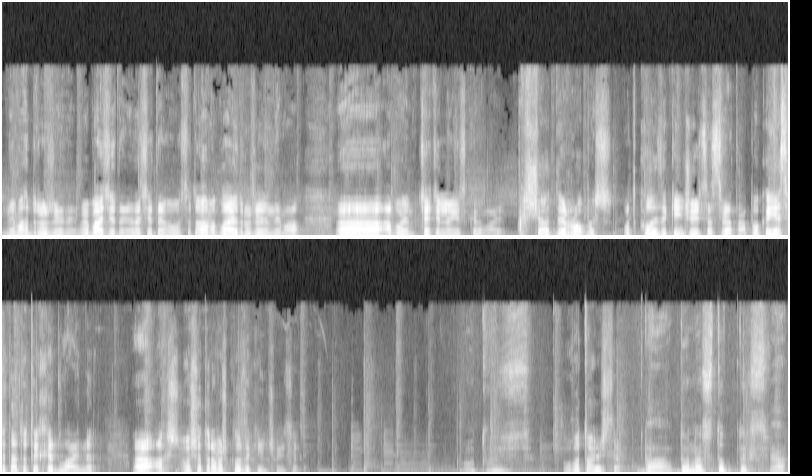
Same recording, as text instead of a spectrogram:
Нема дружини. Ви бачите, значить, у Святого Миколая дружини нема. Е, або він тщательно її скриває. А що ти робиш, от коли закінчуються свята? Поки є свята, то ти хедлайнер. Е, а що- що ти робиш, коли закінчується? Готуюсь. Готуєшся? Да, до наступних свят.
